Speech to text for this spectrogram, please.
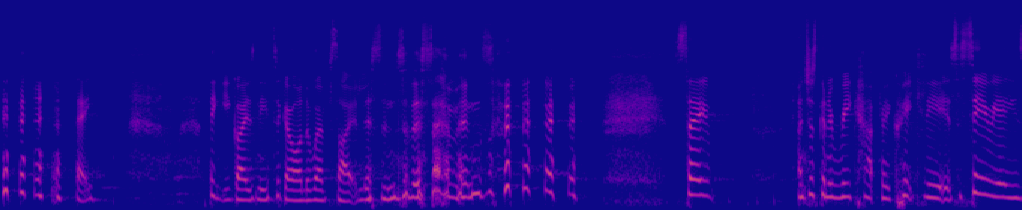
Faith. I think you guys need to go on the website and listen to the sermons. so, I'm just going to recap very quickly. It's a series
